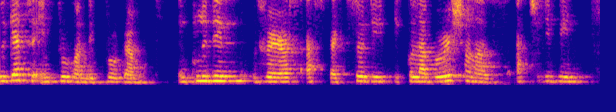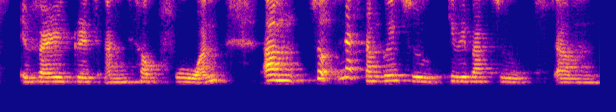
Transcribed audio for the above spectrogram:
we get to improve on the program, including various aspects. So the, the collaboration has actually been a very great and helpful one. Um, so next I'm going to give it back to um,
